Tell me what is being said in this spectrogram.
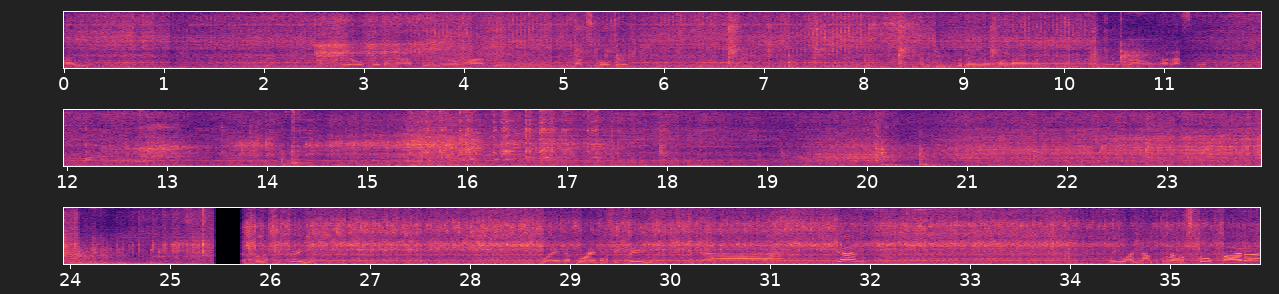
tayo. I-open na natin yung ating top cover. Nandito na yung mga taong arastre. Ito na si Craig. Buhay na buhay na si Crane. Kaya, yan. Up ng gusto para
